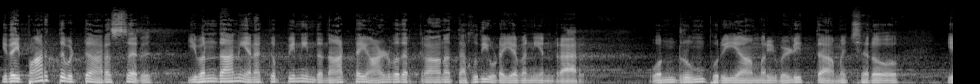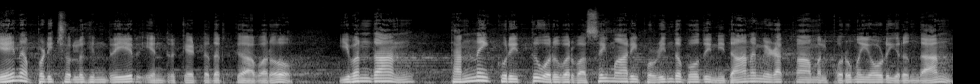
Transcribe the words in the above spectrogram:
இதை பார்த்துவிட்டு அரசர் இவன்தான் எனக்கு பின் இந்த நாட்டை ஆள்வதற்கான தகுதியுடையவன் என்றார். ஒன்றும் புரியாமல் விழித்த அமைச்சரோ ஏன் அப்படி சொல்லுகின்றீர் என்று கேட்டதற்கு அவரோ இவன்தான் தன்னை குறித்து ஒருவர் வசைமாறி பொழிந்தபோது நிதானம் இழக்காமல் பொறுமையோடு இருந்தான்.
